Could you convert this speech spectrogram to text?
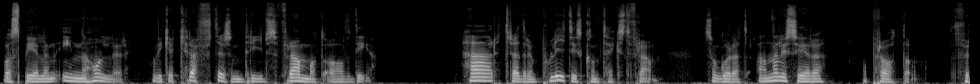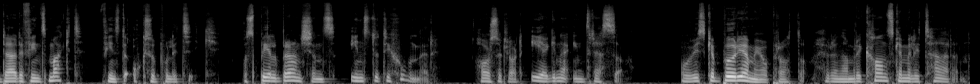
Vad spelen innehåller och vilka krafter som drivs framåt av det. Här träder en politisk kontext fram som går att analysera och prata om. För där det finns makt finns det också politik. Och spelbranschens institutioner har såklart egna intressen. Och vi ska börja med att prata om hur den amerikanska militären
